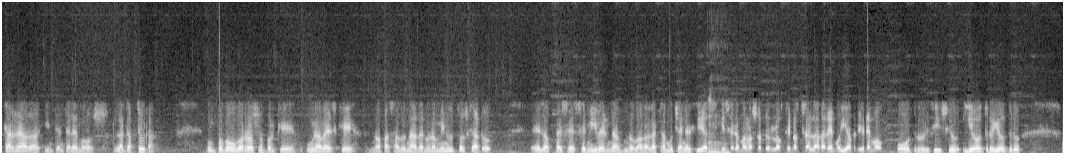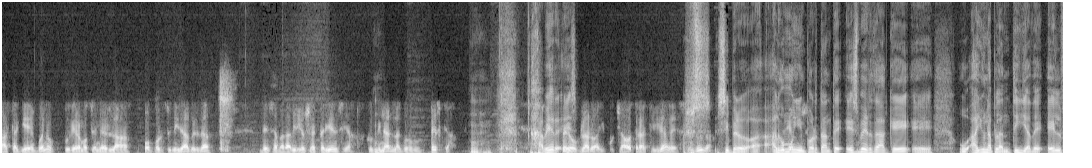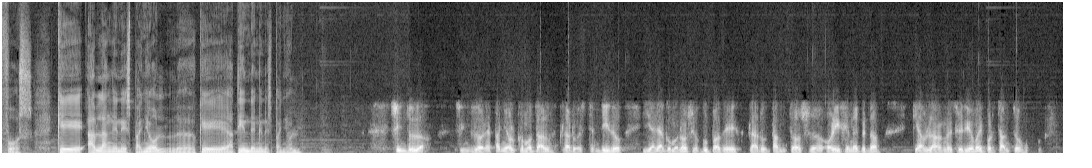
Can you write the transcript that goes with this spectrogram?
carnada intentaremos la captura. Un poco gorroso porque una vez que no ha pasado nada en unos minutos, claro, eh, los peces semihibernan, no van a gastar mucha energía, así que seremos nosotros los que nos trasladaremos y abriremos otro edificio y otro y otro, hasta que, bueno, pudiéramos tener la oportunidad, ¿verdad?, de esa maravillosa experiencia, culminarla con pesca. Javier, Pero es- claro, hay muchas otras actividades, sin duda. sí, pero algo muy importante, ¿es verdad que eh, hay una plantilla de elfos que hablan en español, eh, que atienden en español? Sin duda, sin duda, el español como tal, claro, extendido, y allá como no, se ocupa de, claro, tantos eh, orígenes, ¿verdad?, que hablan nuestro idioma y por tanto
